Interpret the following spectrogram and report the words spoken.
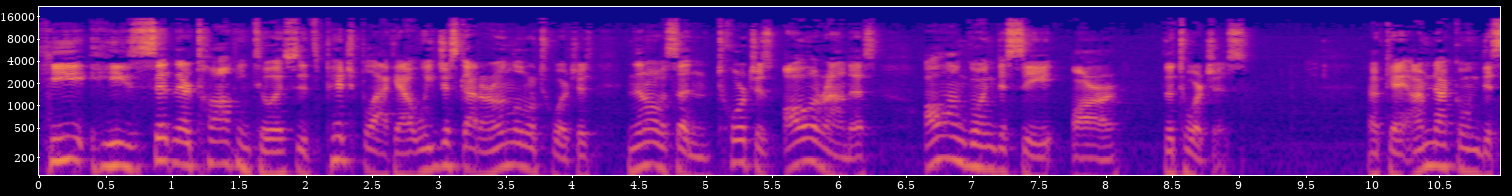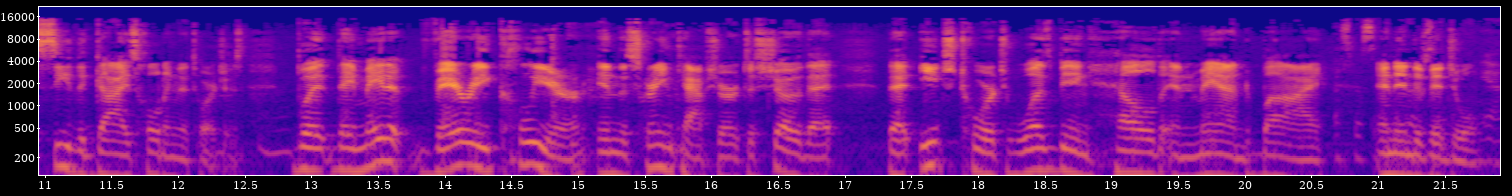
he he's sitting there talking to us. It's pitch black out. We just got our own little torches. And then all of a sudden torches all around us. All I'm going to see are the torches Okay, I'm not going to see the guys holding the torches, but they made it very clear in the screen capture to show that that each torch was being held and manned by an individual. Yeah.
